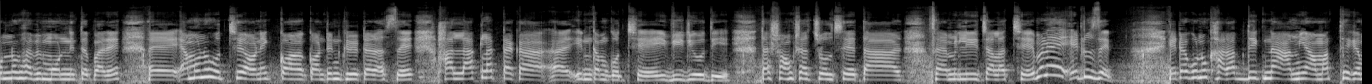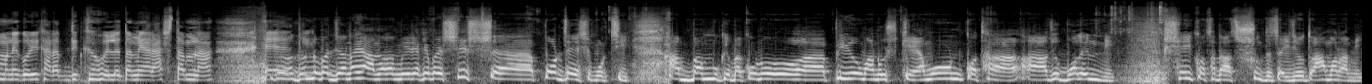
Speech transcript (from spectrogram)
অন্যভাবে মন নিতে পারে। এমনও হচ্ছে অনেক কন্টেন্ট ক্রিয়েটার আছে হার লাখ লাখ টাকা ইনকাম করছে এই ভিডিও দিয়ে। তার সংসার চলছে তার ফ্যামিলি চালাচ্ছে। মানে এ টু জেড এটা কোনো খারাপ দিক না আমি আমার থেকে মনে করি খারাপ দিক হইলে তো আমি আর আসতাম না। ধন্যবাদ জানাই আমরা আমি একেবারে শেষ পর্যায়ে এসে পড়ছি। আব্বা আম্মুকে বা কোনো প্রিয় মানুষকে এমন কথা আজও বলেননি সেই কথাটা আজ শুনতে চাই যেহেতু আমার আমি।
